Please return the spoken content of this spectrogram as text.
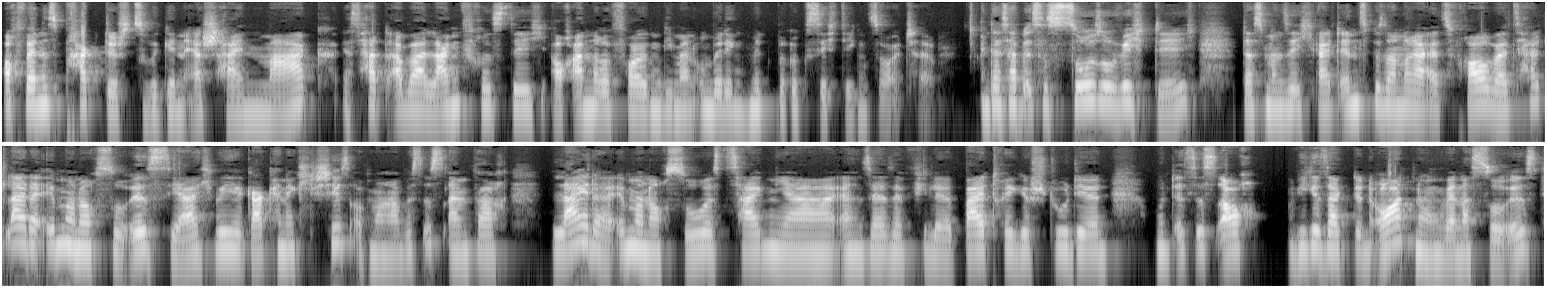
Auch wenn es praktisch zu Beginn erscheinen mag, es hat aber langfristig auch andere Folgen, die man unbedingt mit berücksichtigen sollte. Deshalb ist es so, so wichtig, dass man sich halt insbesondere als Frau, weil es halt leider immer noch so ist, ja, ich will hier gar keine Klischees aufmachen, aber es ist einfach leider immer noch so. Es zeigen ja äh, sehr, sehr viele Beiträge, Studien und es ist auch, wie gesagt, in Ordnung, wenn das so ist.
